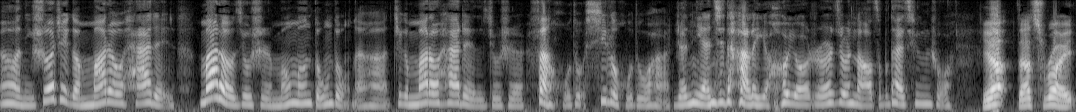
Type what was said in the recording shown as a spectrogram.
嗯、你说这个 muddle headed，muddle 就是懵懵懂懂的哈，这个 muddle headed 就是犯糊涂、稀里糊涂哈。人年纪大了以后，有时候就是脑子不太清楚。 Yeah, that's right.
